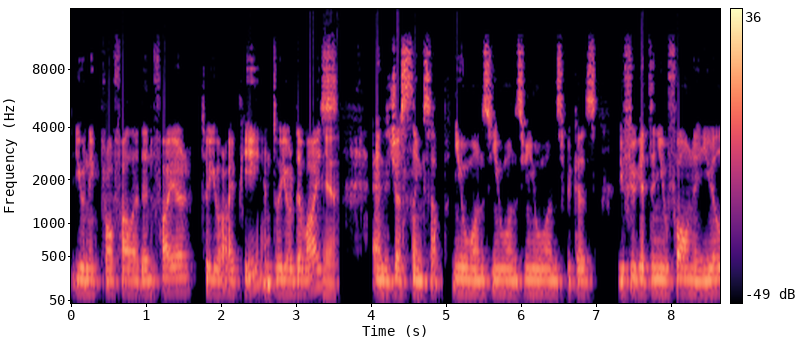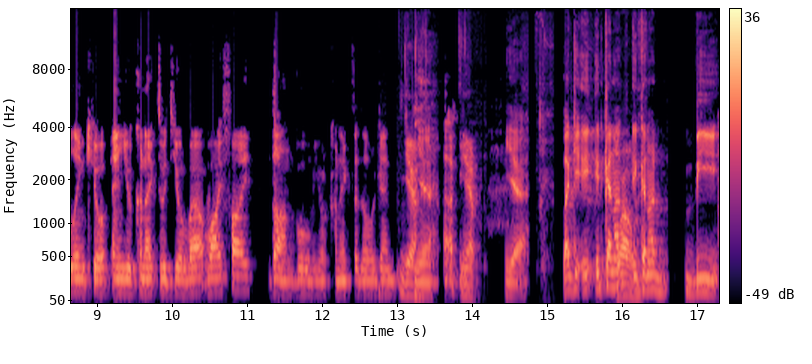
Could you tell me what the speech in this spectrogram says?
unique profile identifier to your IP and to your device. Yeah. And it just links up new ones, new ones, new ones. Because if you get a new phone and you link your and you connect with your Wi-Fi, done, boom, you're connected again. Yeah, yeah, yeah, yeah. Like it, it cannot, it cannot be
